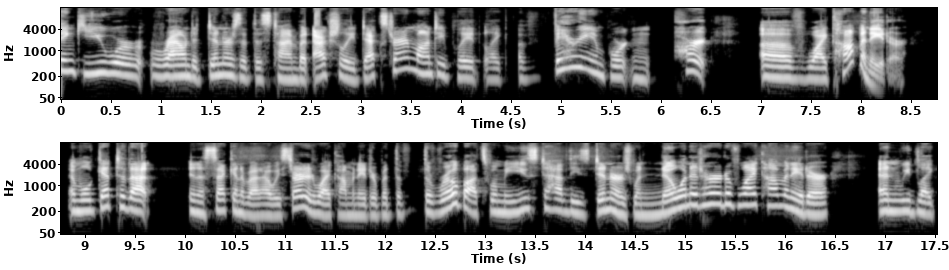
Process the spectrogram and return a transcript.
think you were around at dinners at this time, but actually Dexter and Monty played like a very important part of Y Combinator. And we'll get to that in a second about how we started Y Combinator. But the the robots, when we used to have these dinners when no one had heard of Y Combinator, and we'd like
